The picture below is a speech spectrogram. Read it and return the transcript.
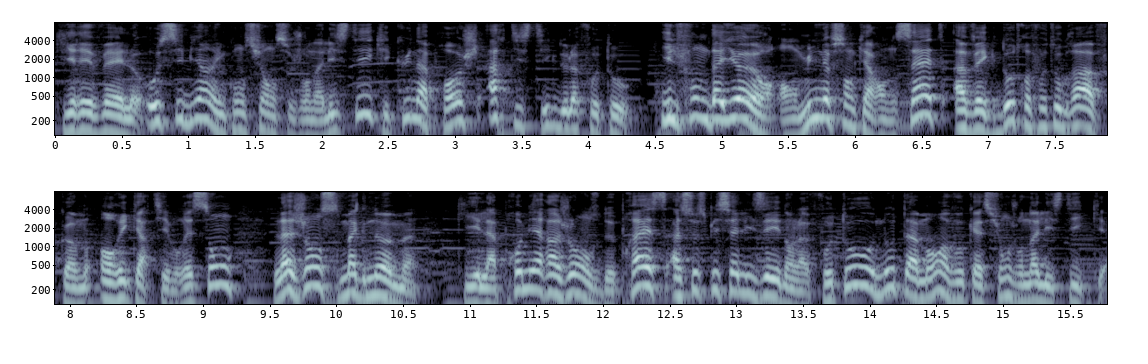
qui révèlent aussi bien une conscience journalistique qu'une approche artistique de la photo. Il fonde d'ailleurs en 1947, avec d'autres photographes comme Henri Cartier-Bresson, l'agence Magnum, qui est la première agence de presse à se spécialiser dans la photo, notamment à vocation journalistique.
